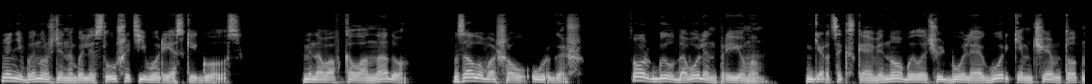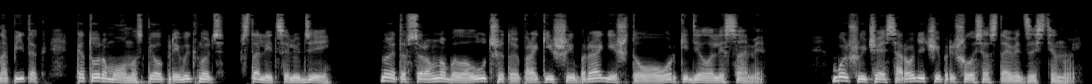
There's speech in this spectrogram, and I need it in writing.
они вынуждены были слушать его резкий голос. Миновав колоннаду, в залу вошел Ургаш. Орк был доволен приемом. Герцогское вино было чуть более горьким, чем тот напиток, к которому он успел привыкнуть в столице людей. Но это все равно было лучше той прокисшей браги, что орки делали сами. Большую часть сородичей пришлось оставить за стеной.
